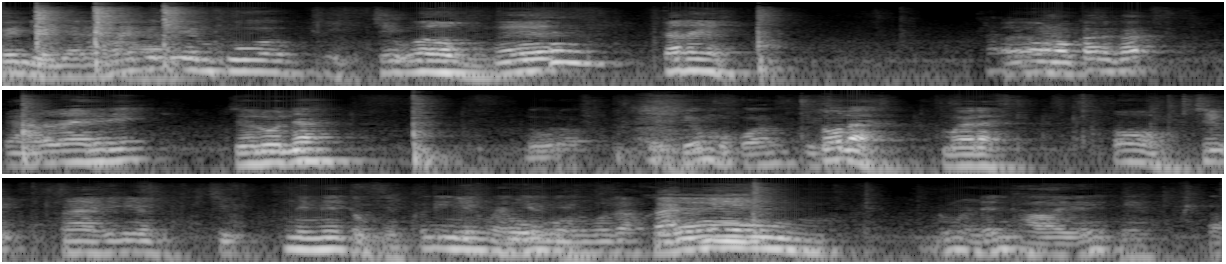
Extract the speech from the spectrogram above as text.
cái nhiều nhà này hai cái liềm thua. Đi, chịu không? Thế cắt đi. Đấy, ông nào cắt cắt? Gà vào đây đi chưa luôn nhá. Đủ rồi. Thiếu một con. Tốt này mười này. Ô chịu. Hai cái điểm chịu. Nên liên tục nhỉ cứ đi nhưng mà này. gặp khách đúng là đến thời ấy nhỉ. Gặp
